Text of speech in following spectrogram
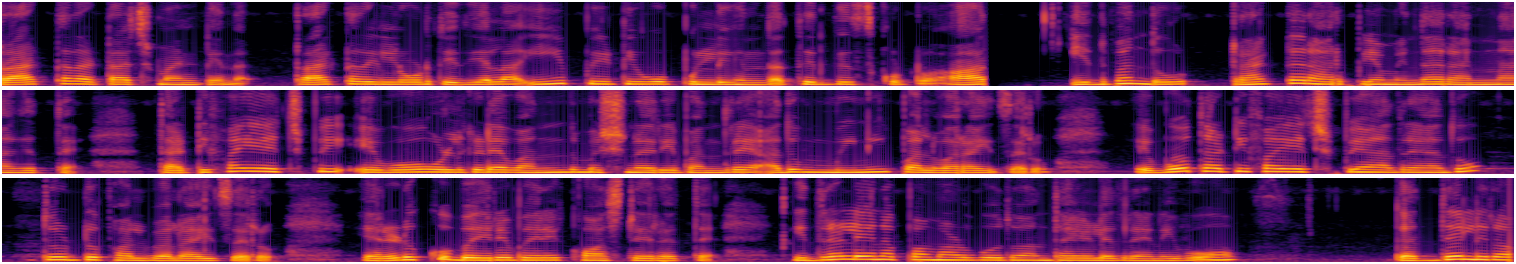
ಟ್ರ್ಯಾಕ್ಟರ್ ಅಟ್ಯಾಚ್ಮೆಂಟಿಂದ ಟ್ರ್ಯಾಕ್ಟರ್ ಇಲ್ಲಿ ನೋಡ್ತಿದೆಯಲ್ಲ, ಈ ಪಿ ಟಿ ಒ ಪುಲ್ಲಿಯಿಂದ ತಿರುಗಿಸ್ಕೊಟ್ಟು ಆ ಇದು ಬಂದು ಟ್ರ್ಯಾಕ್ಟರ್ ಆರ್ ಪಿ ಎಮ್ಮಿಂದ ರನ್ ಆಗುತ್ತೆ. Thirty five H P above ಒಳಗಡೆ ಒಂದು ಮಿಷಿನರಿ ಬಂದರೆ ಅದು mini pulveriser above thirty five H P ಆದರೆ ಅದು ದೊಡ್ಡ ಪಲ್ವರೈಸರು ಎರಡಕ್ಕೂ ಬೇರೆ ಬೇರೆ ಕಾಸ್ಟ್ ಇರುತ್ತೆ. ಇದರಲ್ಲಿ ಏನಪ್ಪ ಮಾಡ್ಬೋದು ಅಂತ ಹೇಳಿದ್ರೆ ನೀವು ಗದ್ದೆಲಿರೋ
